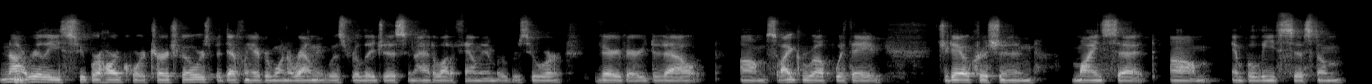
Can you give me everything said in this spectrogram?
not hmm. really super hardcore churchgoers, but definitely everyone around me was religious, and I had a lot of family members who were very, very devout. Um, so I grew up with a Judeo-Christian mindset um, and belief system,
